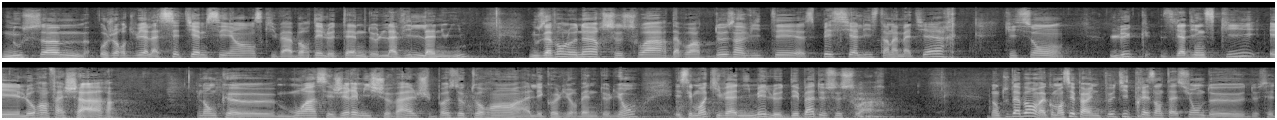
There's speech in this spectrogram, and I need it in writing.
Nous sommes aujourd'hui à la septième séance qui va aborder le thème de la ville la nuit. Nous avons l'honneur ce soir d'avoir deux invités spécialistes en la matière qui sont Luc Ziadinski et Laurent Fachard. Donc euh, moi c'est Jérémy Cheval, je suis postdoctorant à l'école urbaine de Lyon et c'est moi qui vais animer le débat de ce soir. Donc tout d'abord, on va commencer par une petite présentation de, ces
